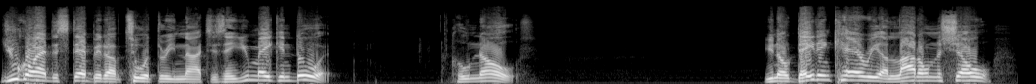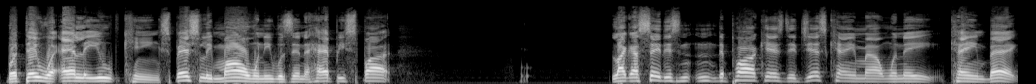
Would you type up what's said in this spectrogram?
You gonna have to step it up two or three notches, and you can do it. Who knows? You know, they didn't carry a lot on the show, but they were alley oop king, especially Mal when he was in a happy spot like I said, this the podcast that just came out when they came back.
